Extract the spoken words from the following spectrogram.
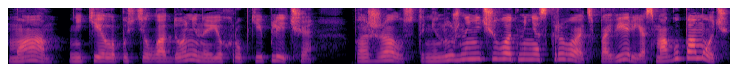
«Мам», — Никел опустил ладони на ее хрупкие плечи, «пожалуйста, не нужно ничего от меня скрывать, поверь, я смогу помочь».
